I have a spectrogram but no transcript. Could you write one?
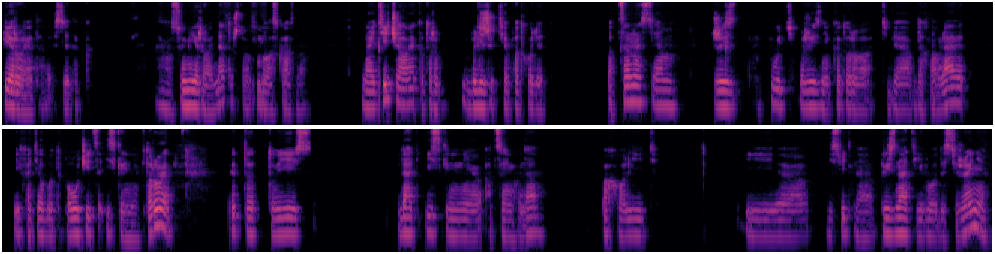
Первое это, если так а, суммировать, да, то, что было сказано. Найти человека, который ближе к тебе подходит по ценностям, жизнь, путь жизни которого тебя вдохновляет, и хотел бы ты поучиться искренне. Второе, это то есть дать искреннюю оценку, да, похвалить и э, действительно признать его достижения.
